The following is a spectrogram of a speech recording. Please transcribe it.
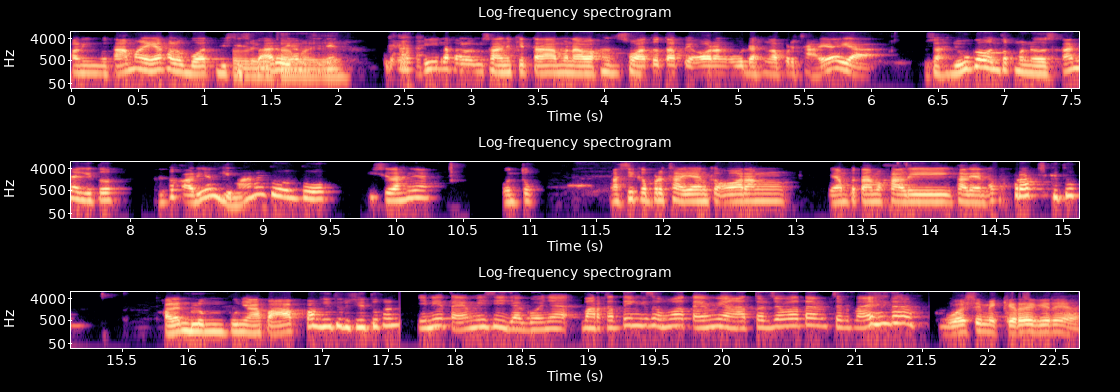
paling utama ya kalau buat bisnis Paling baru ya. utamanya. Maksudnya Iya kalau misalnya kita menawarkan sesuatu tapi orang udah nggak percaya ya susah juga untuk meneruskannya gitu. Itu kalian gimana tuh untuk istilahnya untuk ngasih kepercayaan ke orang yang pertama kali kalian approach gitu? Kalian belum punya apa-apa gitu di situ kan? Ini Temi sih jagonya. Marketing semua Temi yang atur. Coba Tem, ceritain Tem. gue sih mikirnya gini ya,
